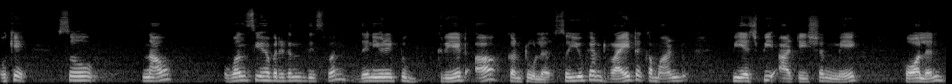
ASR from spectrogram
okay? So now once you have written this one then you need to create a controller. So you can write a command php artisan make colon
